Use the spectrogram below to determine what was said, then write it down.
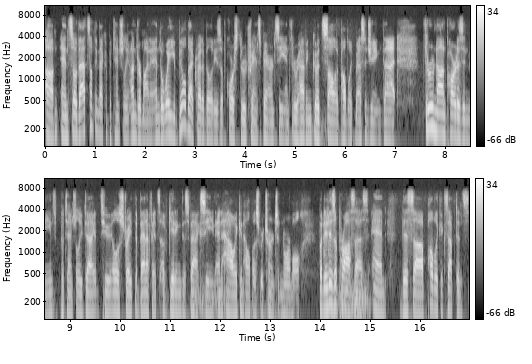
Um, and so that's something that could potentially undermine it. And the way you build that credibility is of course through transparency and through having good solid public messaging that through nonpartisan means potentially to, to illustrate the benefits of getting this vaccine and how it can help us return to normal. But it is a process and this uh, public acceptance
